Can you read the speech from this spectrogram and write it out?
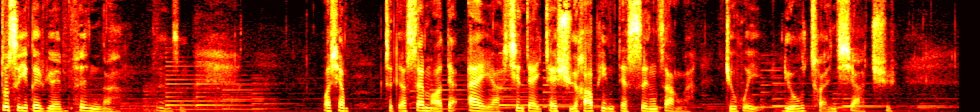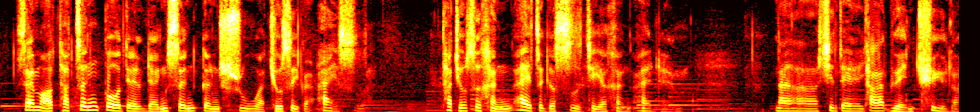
都是一个缘分呐。嗯，是。我想，这个三毛的爱呀，现在在徐浩平的身上啊，就会流传下去。三毛他整个的人生跟书啊，就是一个爱字，他就是很爱这个世界，很爱人。那现在他远去了，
